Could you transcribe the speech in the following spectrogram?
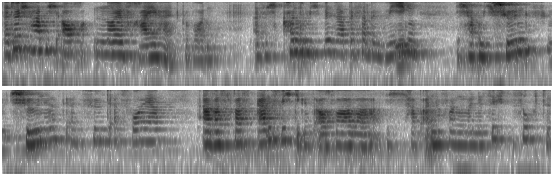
Dadurch habe ich auch neue Freiheit gewonnen. Also ich konnte mich wieder besser bewegen. Ich habe mich schön gefühlt, schöner gefühlt als vorher. Aber was, was ganz Wichtiges auch war, war, ich habe angefangen, meine Süchte, Suchte,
